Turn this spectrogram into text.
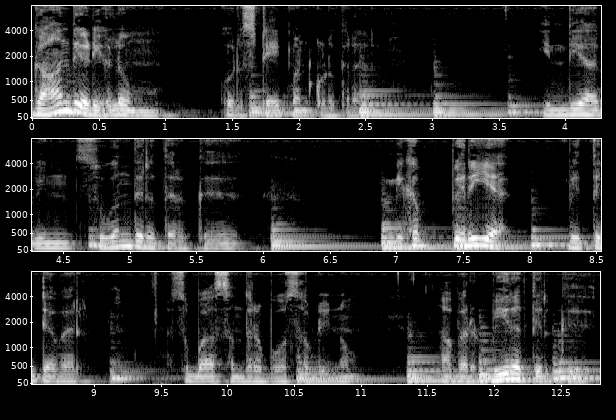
காந்தியடிகளும் ஒரு ஸ்டேட்மெண்ட் கொடுக்கிறார். இந்தியாவின் சுதந்திரத்திற்கு மிகப்பெரிய வித்திட்டவர் சுபாஷ் சந்திர போஸ் அப்படின்னும் அவர் வீரத்திற்கு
